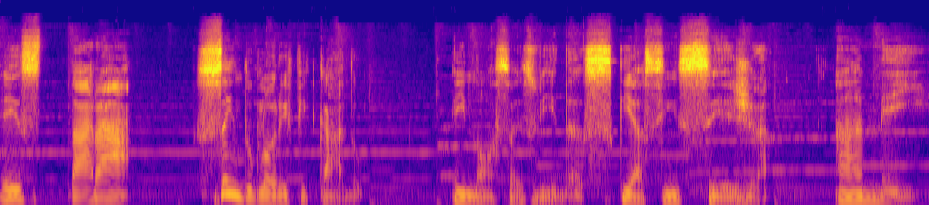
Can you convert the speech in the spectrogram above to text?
estará sendo glorificado em nossas vidas. Que assim seja. Amém.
